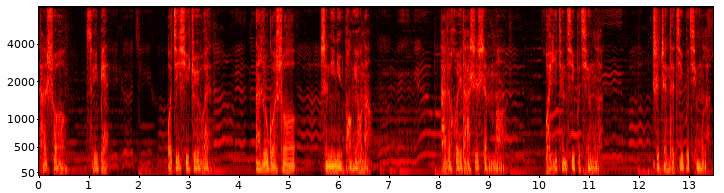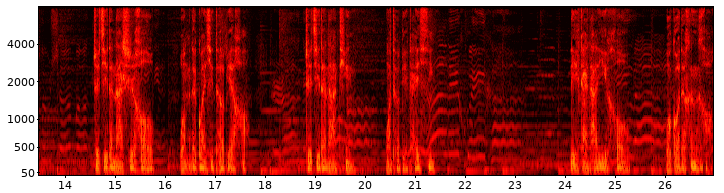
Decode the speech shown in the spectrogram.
他说：“随便。”我继续追问：“那如果说是你女朋友呢？”他的回答是什么？我已经记不清了，是真的记不清了。只记得那时候，我们的关系特别好。只记得那天，我特别开心。离开他以后，我过得很好，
